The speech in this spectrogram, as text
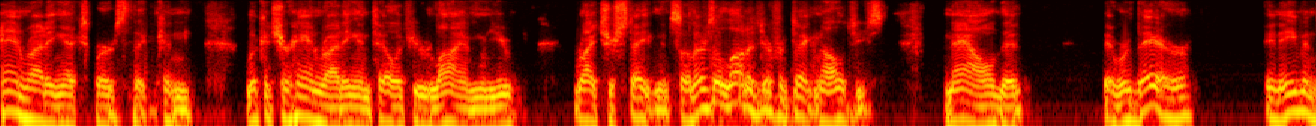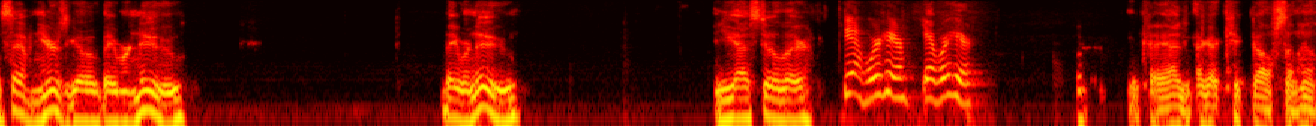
Handwriting experts that can look at your handwriting and tell if you're lying when you write your statement. So there's a lot of different technologies now that that were there, and even seven years ago they were new. They were new. You guys still there? Yeah, we're here. Yeah, we're here. Okay, I, I got kicked off somehow.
